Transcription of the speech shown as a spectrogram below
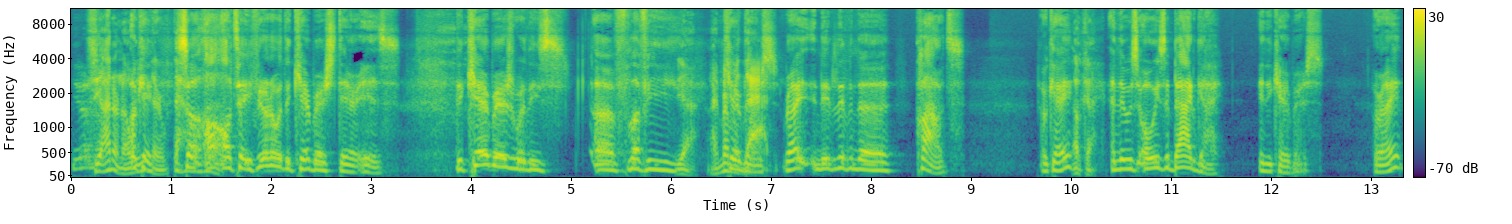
You don't See, I don't know okay. either. What the so I'll. I'll tell you. If you don't know what the Care Bear stare is, the Care Bears were these uh, fluffy Yeah, I remember Care that. Right? And they live in the clouds. Okay. Okay. And there was always a bad guy in the Care Bears. All right.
